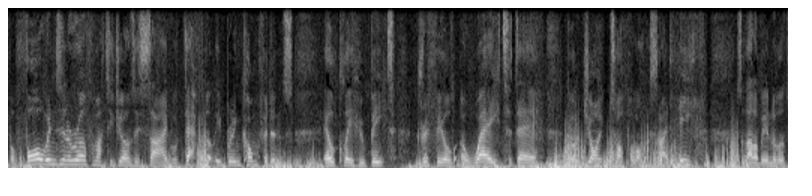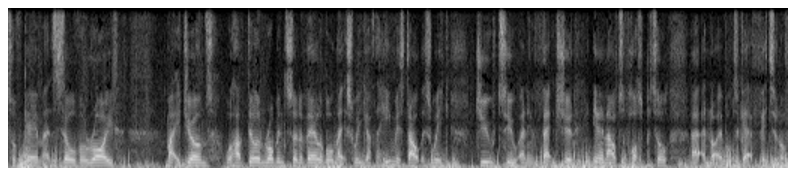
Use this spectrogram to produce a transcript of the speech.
but four wins in a row for Matty Jones's side will definitely bring confidence. Ilkley, who beat Driffield away today, go joint top alongside Heath, so that'll be another tough game at Silver Royd. Matty Jones will have Dylan Robinson available next week after he missed out this week due to an infection in and out of hospital uh, and not able to get fit enough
